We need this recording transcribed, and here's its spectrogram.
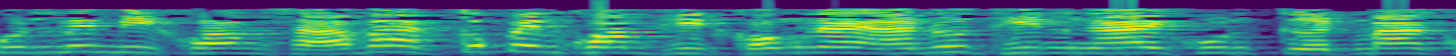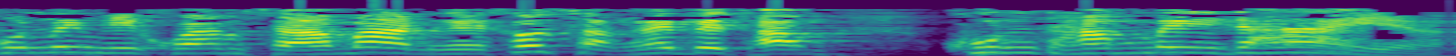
คุณไม่มีความสามารถก็เป็นความผิดของนายอนุทินไง คุณเกิดมาคุณไม่มีความสามารถไงเขาสั่งให้ไปทำคุณทำไม่ได้อะ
